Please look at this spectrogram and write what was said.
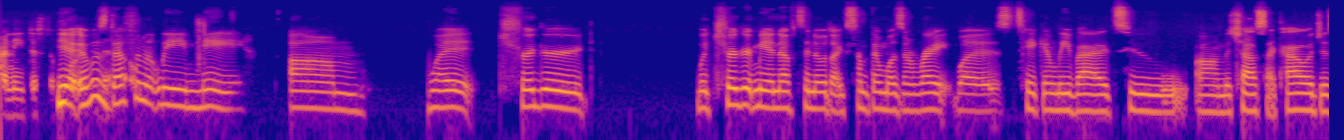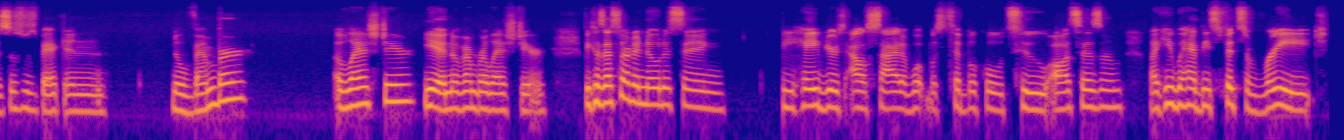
I need to support? Yeah, it was definitely me. Um, what triggered what triggered me enough to know like something wasn't right was taking Levi to um, the child psychologist. This was back in November of last year. Yeah, November last year. Because I started noticing behaviors outside of what was typical to autism. Like he would have these fits of rage.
